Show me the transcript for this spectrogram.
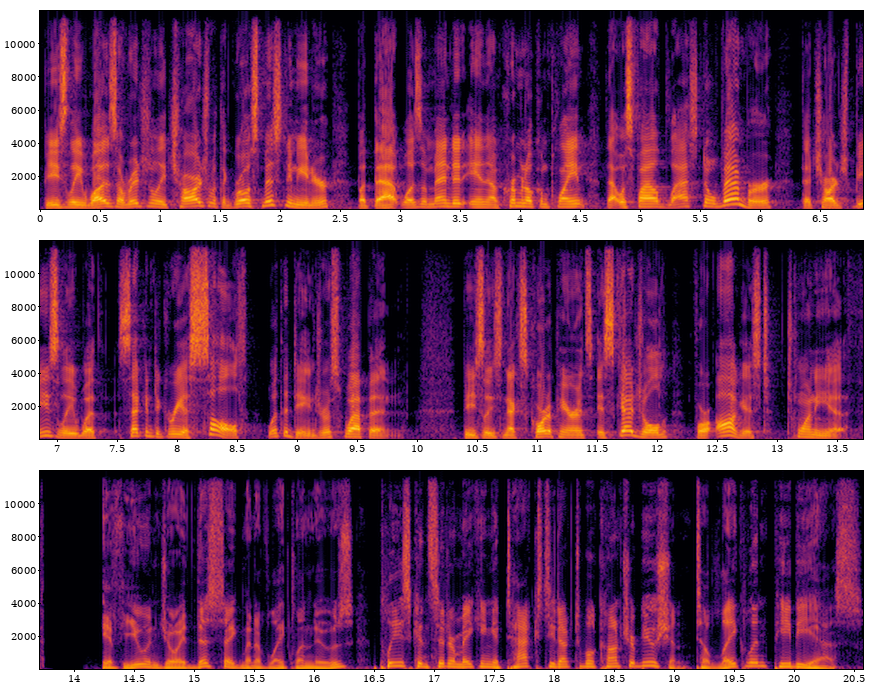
Beasley was originally charged with a gross misdemeanor, but that was amended in a criminal complaint that was filed last November that charged Beasley with second-degree assault with a dangerous weapon. Beasley's next court appearance is scheduled for August 20th. If you enjoyed this segment of Lakeland News, please consider making a tax-deductible contribution to Lakeland PBS.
